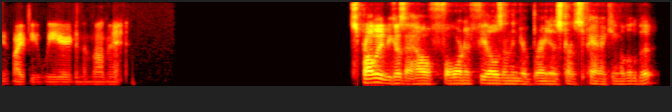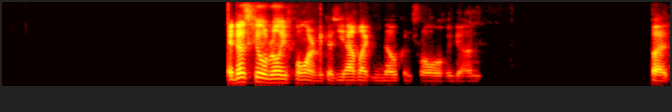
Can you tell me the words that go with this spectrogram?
it might be weird in the moment. It's probably because of how foreign it feels, and then your brain just starts panicking a little bit. It does feel really foreign because you have like no control of the gun. But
